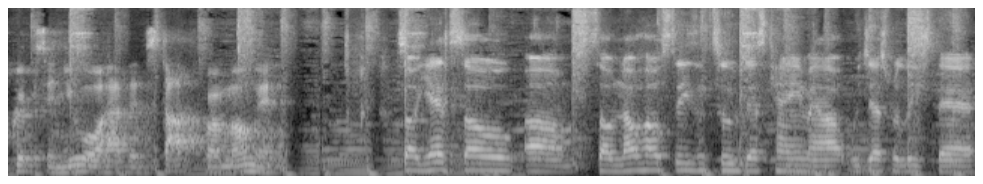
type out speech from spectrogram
Scripts, and you all haven't stopped for a moment. So yes, so um, so NoHo season two just came out. We just released that.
